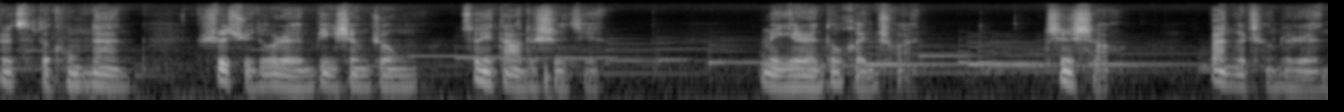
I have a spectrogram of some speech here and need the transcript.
这次的空难是许多人毕生中最大的事件，每个人都很喘，至少半个城的人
